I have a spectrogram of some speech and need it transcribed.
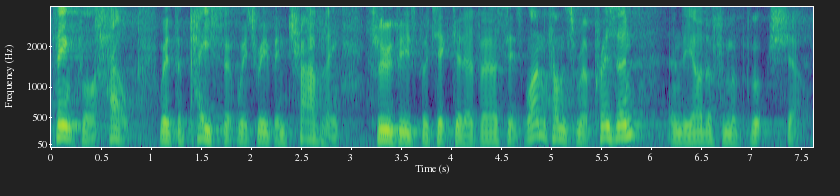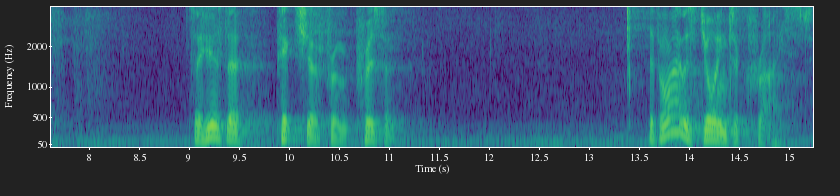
think will help with the pace at which we've been traveling through these particular verses. One comes from a prison, and the other from a bookshelf. So here's the picture from prison. Before I was joined to Christ,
